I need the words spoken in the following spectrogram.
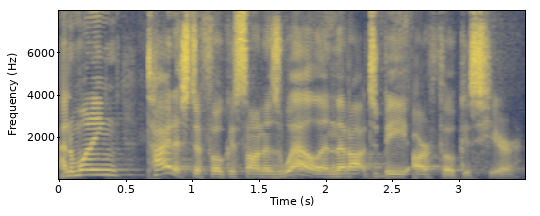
and wanting Titus to focus on as well, and that ought to be our focus here.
